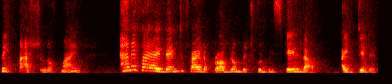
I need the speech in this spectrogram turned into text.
big passion of mine. And if I identified a problem which could be scaled up, I did it.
